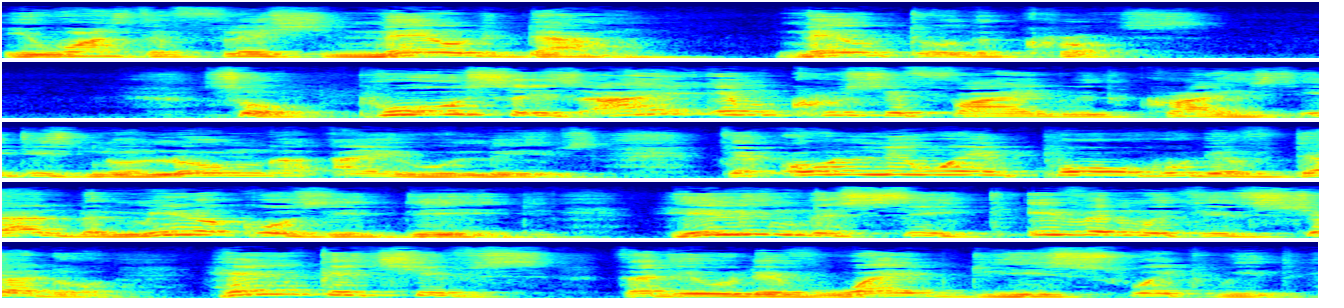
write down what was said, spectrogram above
He wants the flesh nailed down, nailed to the cross. So Paul says, I am crucified with Christ. It is no longer I who lives. The only way Paul would have done the miracles he did, healing the sick, even with his shadow, handkerchiefs that he would have wiped his sweat with,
